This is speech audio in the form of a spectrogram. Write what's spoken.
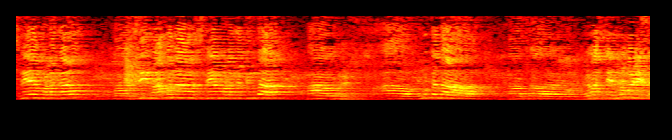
ಸ್ನೇಹ ಬಳಗ ಶ್ರೀರಾಮನ ಸ್ನೇಹ ಬಳಗದಿಂದ ಊಟದ ವ್ಯವಸ್ಥೆಯನ್ನು ಮಾಡಿದ್ದಾರೆ.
